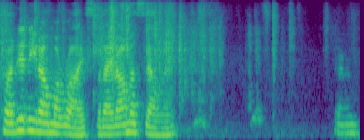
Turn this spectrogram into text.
So I didn't eat all my rice, but I ate all my celery. And um,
